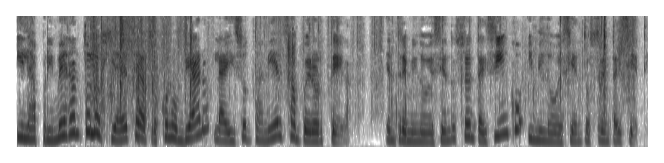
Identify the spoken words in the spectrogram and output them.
y la primera antología de teatro colombiano la hizo Daniel Samper Ortega, entre 1935 y 1937.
